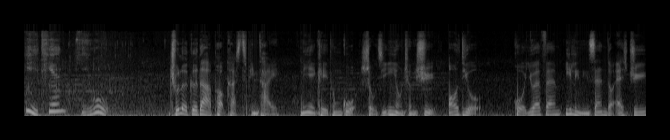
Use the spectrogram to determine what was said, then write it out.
一天一物，除了各大 Podcast 平台，你也可以通过手机应用程序 Audio 或 U F M 一零零三 SG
